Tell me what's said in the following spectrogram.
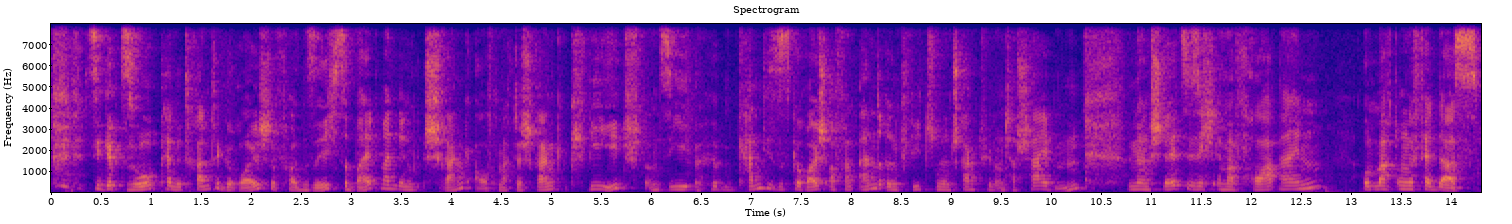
sie gibt so penetrante Geräusche von sich, sobald man den Schrank aufmacht, der Schrank quietscht und sie kann dieses Geräusch auch von anderen quietschenden Schranktüren unterscheiden. Und dann stellt sie sich immer vor einen und macht ungefähr das.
